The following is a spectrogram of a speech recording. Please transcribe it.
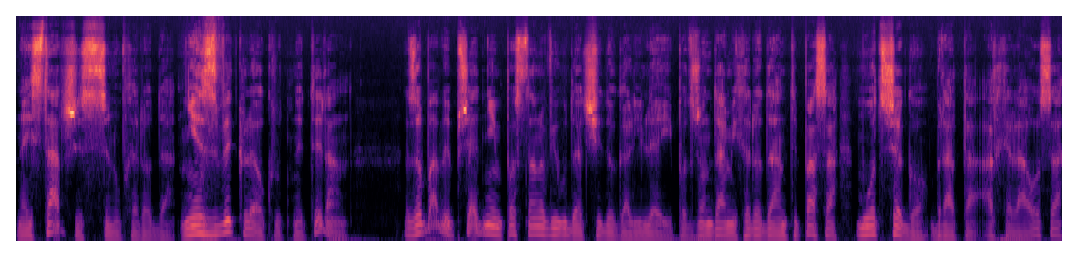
najstarszy z synów Heroda, niezwykle okrutny tyran, z obawy przed nim postanowił udać się do Galilei pod rządami Heroda Antypasa, młodszego brata Archelaosa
